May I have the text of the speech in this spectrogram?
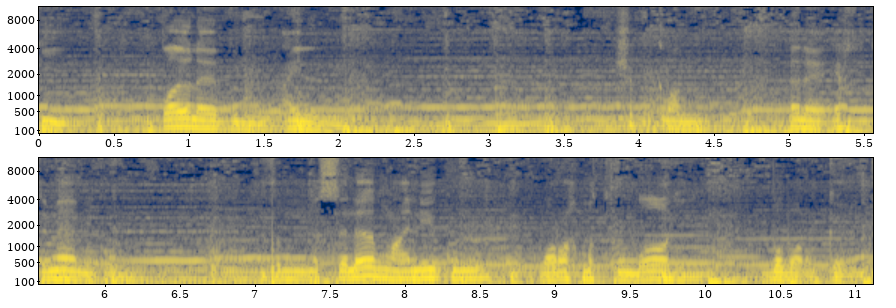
في طلب العلم. شكرا على اهتمامكم. ثم السلام عليكم ورحمة الله وبركاته.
